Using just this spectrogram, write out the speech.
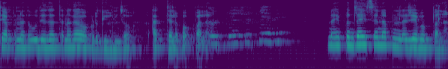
ते आपण आता उद्या जाताना गावाकडं घेऊन जाऊ आत्याला पप्पाला. नाही पण जायचं ना आपल्याला जय बाप्पाला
